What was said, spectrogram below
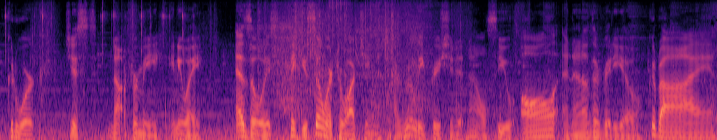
Good work, just not for me. Anyway, as always, thank you so much for watching, I really appreciate it, and I will see you all in another video. Goodbye!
